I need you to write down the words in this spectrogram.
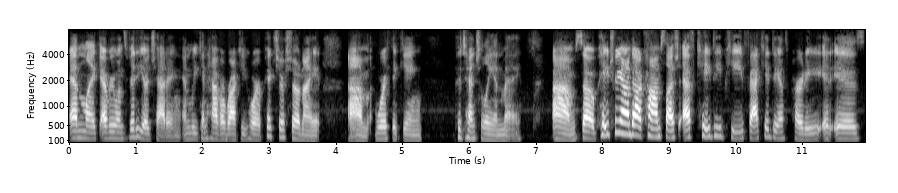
and like everyone's video chatting, and we can have a Rocky Horror Picture Show night. Um, we're thinking potentially in May. Um, so patreon.com slash FKDP, Fat Kid Dance Party. It is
